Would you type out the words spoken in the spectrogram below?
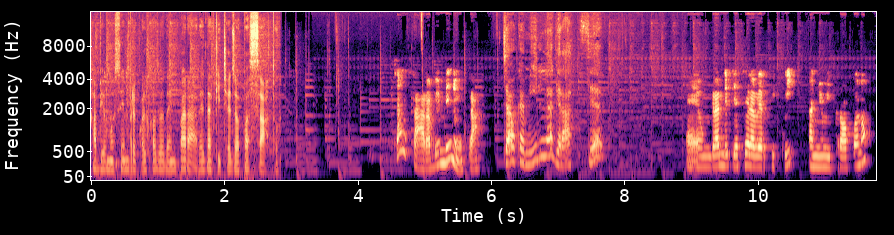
abbiamo sempre qualcosa da imparare da chi ci è già passato. Ciao Sara, benvenuta. Ciao Camilla, grazie. È un grande piacere averti qui al mio microfono.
